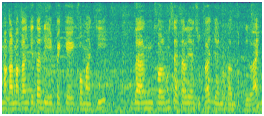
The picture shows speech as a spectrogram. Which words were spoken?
Makan-makan kita di PK Komachi. Dan kalau misalnya kalian suka jangan lupa untuk di like,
